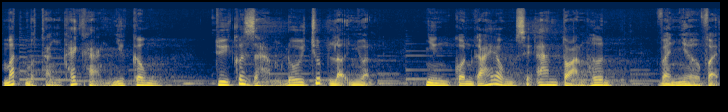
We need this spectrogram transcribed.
Mất một thằng khách hàng như công, Tuy có giảm đôi chút lợi nhuận, nhưng con gái ông sẽ an toàn hơn Và nhờ vậy,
